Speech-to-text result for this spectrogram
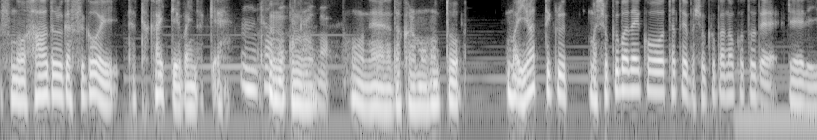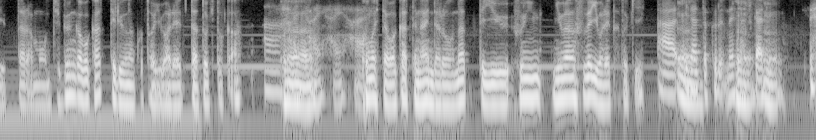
そのハードルがすごいた高いって言えばいいんだっけ？うん、そうね、うんうん高いね。そうね。だからもう本当まあ、イラってくる。まあ、職場でこう、例えば職場のことで例で言ったらもう自分が分かってるようなことを言われた時とか。この人は分かってないんだろうなっていう雰囲気、ニュアンスで言われた時。うんあーイラッとくるね、確かに。うんうん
